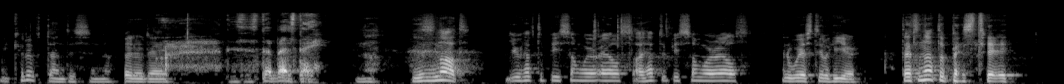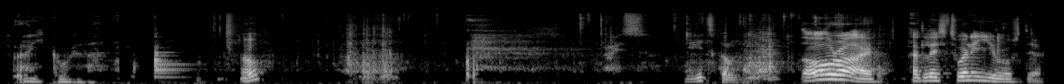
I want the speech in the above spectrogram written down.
We could have done this in a better day. This is the best day. No, this is not. You have to be somewhere else. I have to be somewhere else, and we're still here. That's not the best day. Ay, kurwa. Oh, Nice. It's coming. All right. At least 20 euros there.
